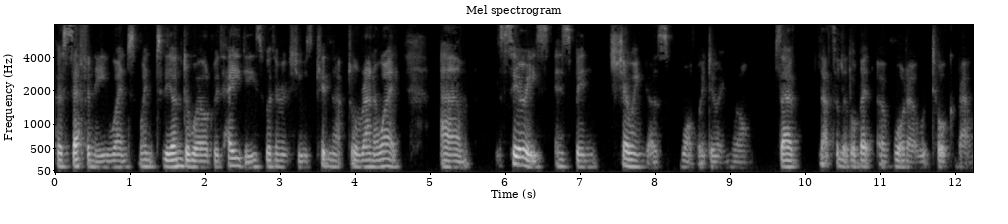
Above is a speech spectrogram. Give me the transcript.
Persephone went went to the underworld with Hades, whether if she was kidnapped or ran away. Um, Ceres has been showing us what we're doing wrong. So that's a little bit of what I would talk about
